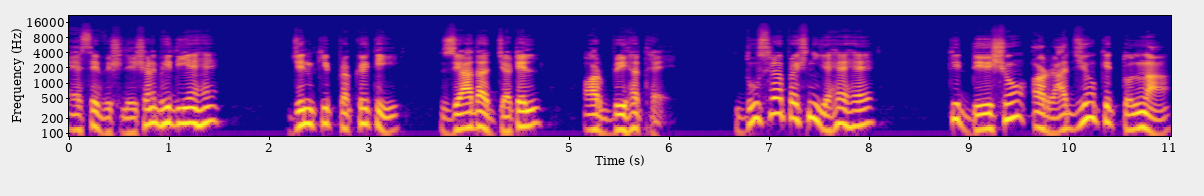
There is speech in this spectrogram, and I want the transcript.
ऐसे विश्लेषण भी दिए हैं जिनकी प्रकृति ज़्यादा जटिल और बृहत है। दूसरा प्रश्न यह है कि देशों और राज्यों की तुलना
